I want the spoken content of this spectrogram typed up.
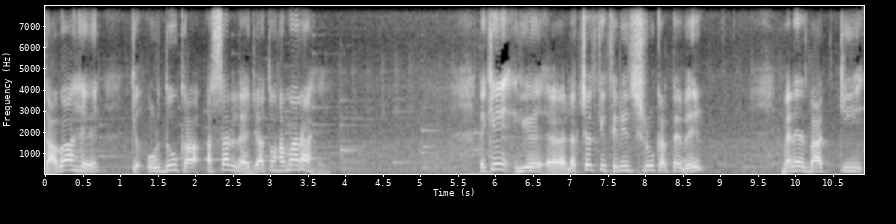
दावा है कि उर्दू का असल लहजा तो हमारा है। देखिए, ये लेक्चर्स की सीरीज़ शुरू करते हुए मैंने इस बात की,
